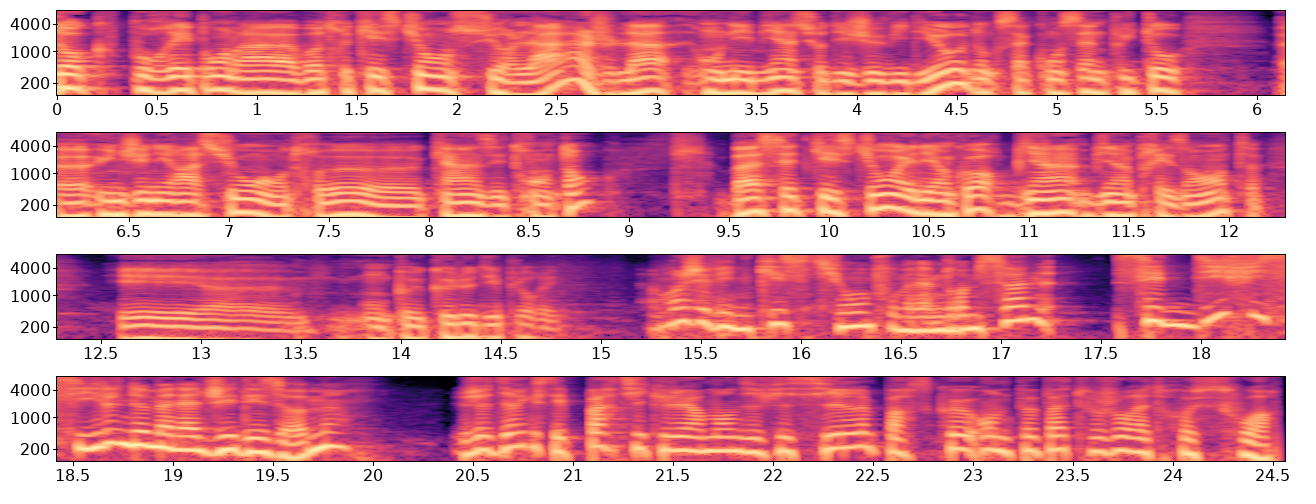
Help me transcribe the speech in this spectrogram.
Donc, pour répondre à votre question sur l'âge, là, on est bien sur des jeux vidéo, donc ça concerne plutôt euh, une génération entre 15 euh, et 30 ans. Bah, cette question, elle est encore bien, bien présente et euh, on peut que le déplorer. Moi, j'avais une question pour Madame Drumson. C'est difficile de manager des hommes? Je dirais que c'est particulièrement difficile parce qu'on ne peut pas toujours être soi.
